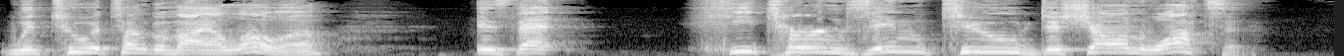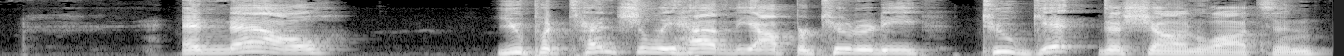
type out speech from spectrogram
with Tua Tagovailoa is that he turns into Deshaun Watson. And now you potentially have the opportunity to get Deshaun Watson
